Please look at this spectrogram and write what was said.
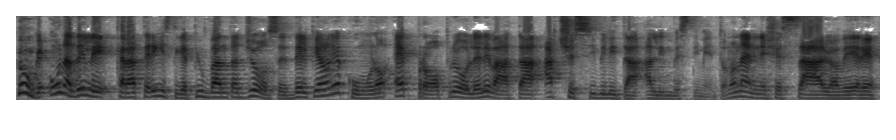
Comunque, una delle caratteristiche più vantaggiose del piano di accumulo è proprio l'elevata accessibilità all'investimento. Non è necessario avere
